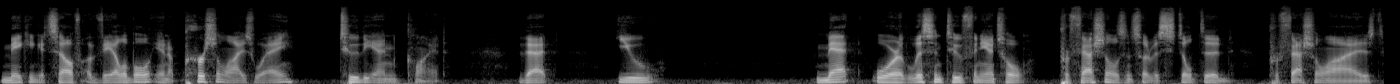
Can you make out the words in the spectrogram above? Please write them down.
making itself available in a personalized way to the end client. That you met or listened to financial professionals in sort of a stilted, professionalized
